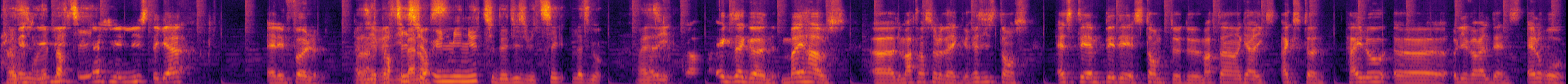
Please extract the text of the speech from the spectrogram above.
Ah, Vas-y, j'ai on une est parti. liste- Là, j'ai une liste, les gars. Elle est folle. On Vas-y, est parti sur une minute de 18. C'est- Let's go. Vas-y. Alors, Hexagon, My House euh, de Martin Solveig, Résistance, STMPD, Stamped de Martin Garrix, Axton, Hilo, euh, Oliver Eldens, Elro,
